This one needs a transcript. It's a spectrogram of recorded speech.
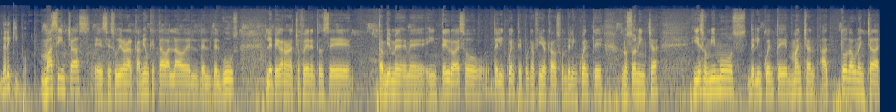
del equipo. Más hinchas eh, se subieron al camión que estaba al lado del, bus, le pegaron al chofer, entonces también me, integro a esos delincuentes, porque al fin y al cabo son delincuentes, no son hinchas, y esos mismos delincuentes manchan a toda una hinchada.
